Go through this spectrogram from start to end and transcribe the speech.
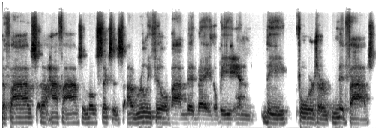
the fives, uh, high fives, and low sixes. I really feel by mid May they'll be in the fours or mid fives,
